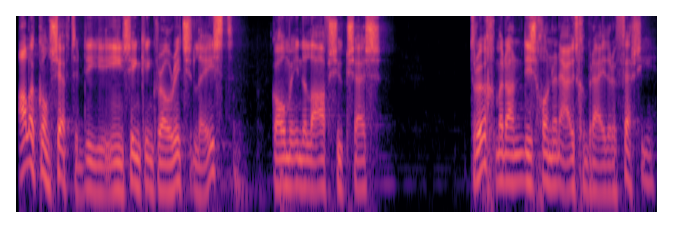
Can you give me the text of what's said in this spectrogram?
alle concepten die je in Think and Grow Rich leest, komen in de Law of Success terug, maar dan is gewoon een uitgebreidere versie.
